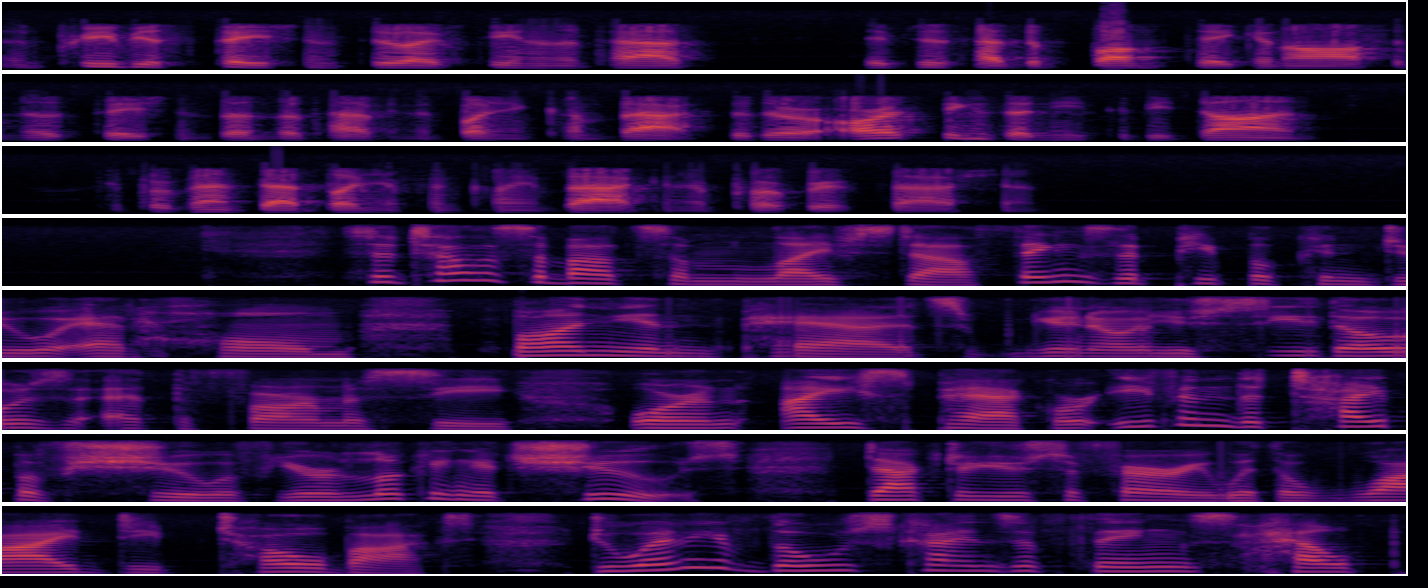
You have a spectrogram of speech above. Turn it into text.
in previous patients who I've seen in the past, they've just had the bump taken off, and those patients end up having the bunion come back. So there are things that need to be done to prevent that bunion from coming back in an appropriate fashion. So tell us about some lifestyle things that people can do at home. Bunion pads, you know, you see those at the pharmacy, or an ice pack, or even the type of shoe. If you're looking at shoes, Dr. Yusufari with a wide, deep toe box. Do any of those kinds of things help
